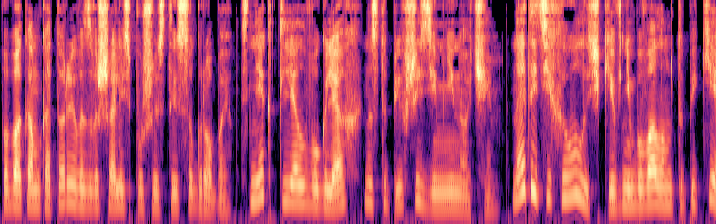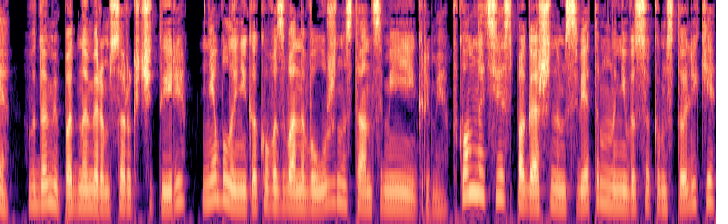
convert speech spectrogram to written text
по бокам которой возвышались пушистые сугробы. Снег тлел в углях наступившей зимней ночи. На этой тихой улочке, в небывалом тупике, в доме под номером 44, не было никакого званого ужина с танцами и играми. В комнате с погашенным светом на невысоком столике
